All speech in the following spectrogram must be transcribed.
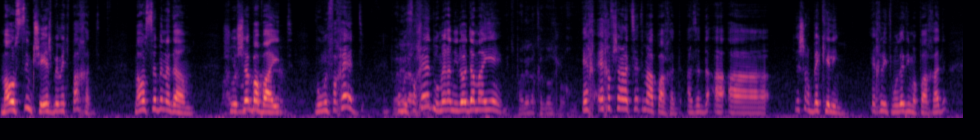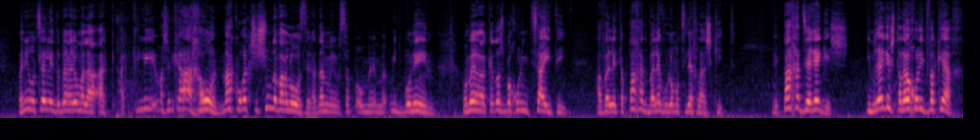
מה עושים כשיש באמת פחד? מה עושה בן אדם שהוא יושב בבית והוא מפחד? הוא מפחד, הוא אומר, אני לא יודע מה יהיה. מתפלל לקדוש ברוך הוא. איך, איך אפשר לצאת מהפחד? אז הד... ה... ה... יש הרבה כלים איך להתמודד עם הפחד, ואני רוצה לדבר היום על הכלי, מה שנקרא האחרון. מה קורה כששום דבר לא עוזר? אדם מתבונן, אומר, הקדוש ברוך הוא נמצא איתי, אבל את הפחד בלב הוא לא מצליח להשקיט. ופחד זה רגש. עם רגש אתה לא יכול להתווכח.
